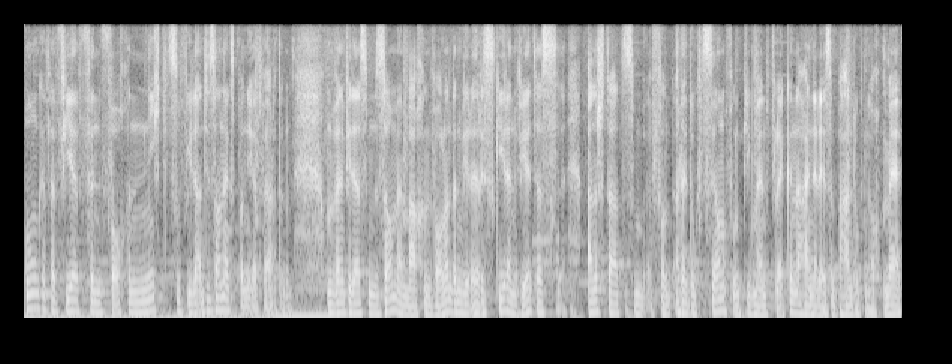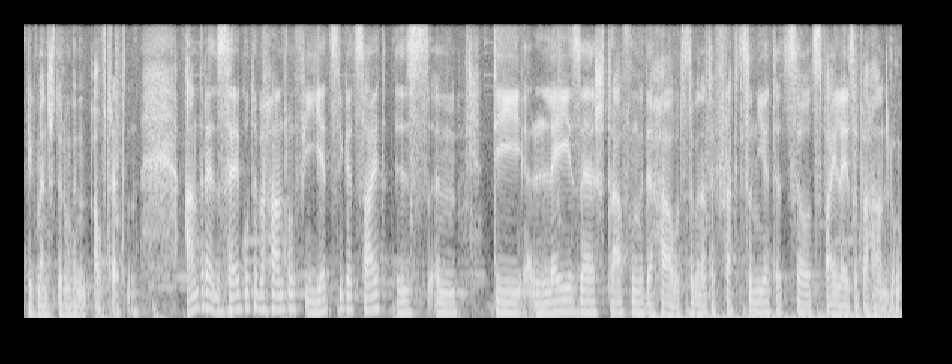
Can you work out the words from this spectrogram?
ungefähr vier, fünf Wochen nicht zu viel an die Sonne exponiert werden. Und wenn wir das im Sommer machen wollen, dann riskieren wir, dass anstatt von Reduktion von Pigmentflecken nach einer Laserbehandlung noch mehr Pigmentstörungen auftreten. Andere sehr gute Behandlung für jetzige Zeit ist ähm, die Laserstraffung der Haut, sogenannte fraktionierte CO2-Laserbehandlung.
